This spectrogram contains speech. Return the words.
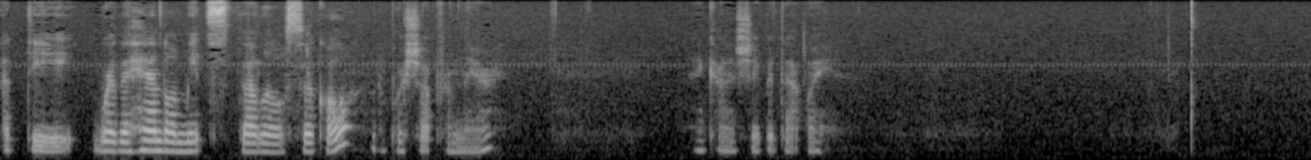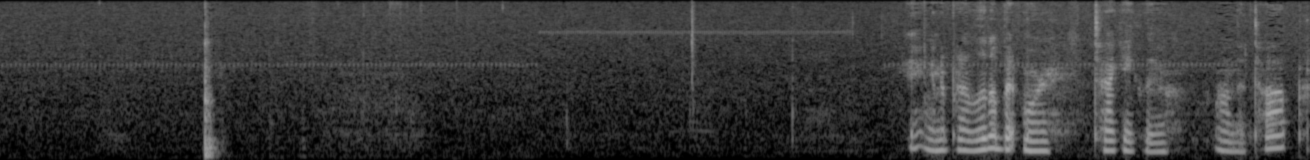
at the where the handle meets the little circle, and push up from there, and kind of shape it that way. Okay, I'm going to put a little bit more tacky glue on the top.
